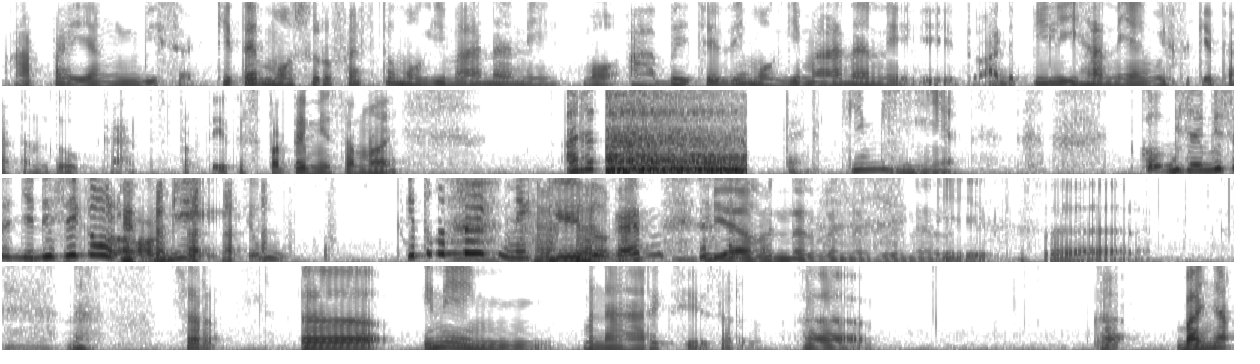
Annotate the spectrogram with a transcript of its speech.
Apa yang bisa kita mau survive tuh mau gimana nih? Mau A B C D mau gimana nih gitu. Ada pilihan yang bisa kita tentukan. Seperti itu. Seperti Mr. Noe ada teknik kimia. Kok bisa-bisa jadi psikologi? itu kan teknik gitu kan? Iya benar benar benar. Itu, Sir. Nah, Sir, eh, ini yang menarik sih, Sir. Eh, ke- banyak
